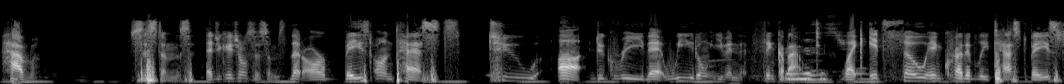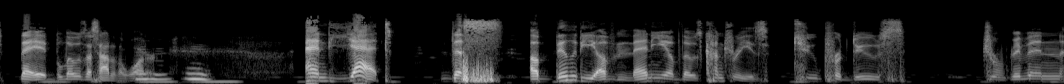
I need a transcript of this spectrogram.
have systems, educational systems that are based on tests to a degree that we don't even think about. This. Like it's so incredibly test based that it blows us out of the water. Mhm. Mm. And yet, the s- ability of many of those countries to produce driven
